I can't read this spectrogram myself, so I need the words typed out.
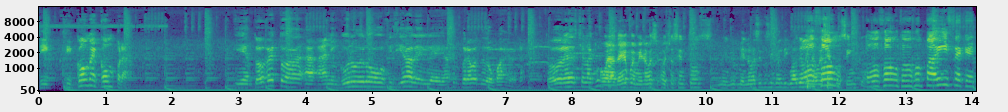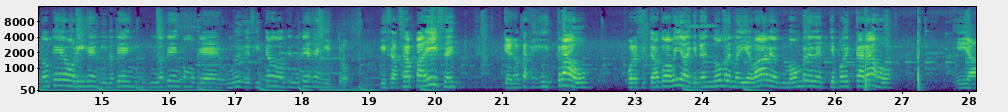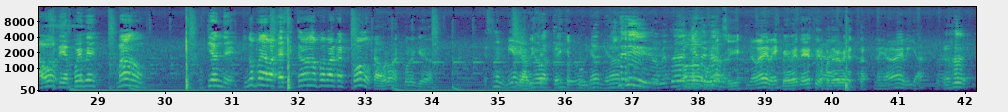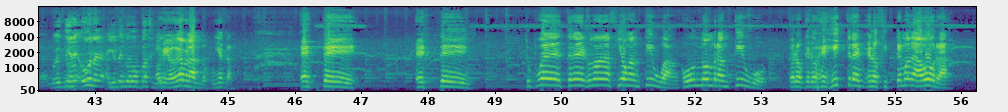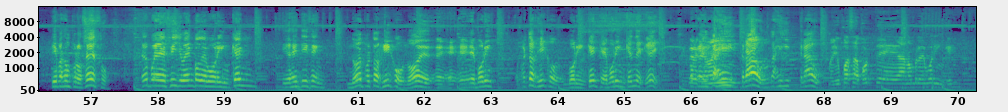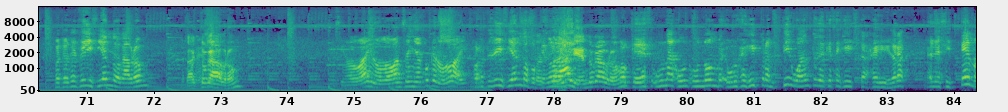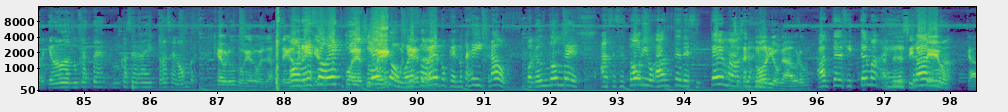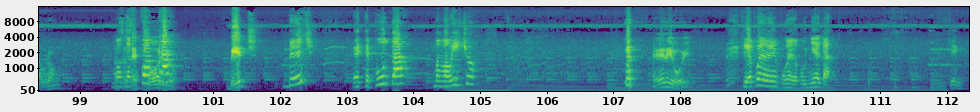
Si, si come, compra. Y en todo esto, a, a- a ninguno de los oficiales le hacen pruebas de dopaje, ¿verdad? Todos le echan la culpa. Acuérdate que fue en 1800, 1954 y Todos son, 1905. todos son, todos son países que no tienen origen y no tienen, no tienen como que un el sistema no tiene, no tiene registro. Quizás sean países que no están registrados por el sistema todavía y que tienen nombres medievales o nombres del tiempo del carajo. Y ahora, y después ven, mano, ¿entiendes? Tú no puedes, el sistema no puede abarcar todo. Cabrón, esto le queda. Eso no es mío, Ya ya. Mira, mira, Sí, lo No, aquí no, bebé. Bebete esto y después te bebes esta. Me bebí ya. Ajá, Porque tiene una y yo tengo dos vacías. Ok, voy hablando, puñeta. Este. Este. Tú puedes tener una nación antigua con un nombre antiguo, pero que lo registren en los sistemas de ahora. Tiene que pasar un proceso. Él puede decir, yo vengo de Borinquen, y la gente dice, no, es Puerto Rico, no, es, es, es- es Borin- es Puerto Rico, Borinquen, ¿qué es Borinquen de qué? pero Porque que no no está hay- registrado, no está registrado. No hay un pasaporte a nombre de Borinquen. Pues yo te estoy diciendo, cabrón. Exacto, cabrón. Si no lo hay, no lo va a enseñar porque no lo hay. Por eso te estoy diciendo, porque Te no lo hay. diciendo, cabrón. Porque es una, un, un nombre, un registro antiguo antes de que se registra, registrara en el sistema. Porque no, nunca, esté- nunca se registró ese nombre. Qué bruto, quiero, ¿verdad? Te Por eso es, Por eso es, diciendo, por eso es, porque no está registrado. Porque es un nombre ancestatorio antes del sistema. Ancestatorio, cabrón. Antes del sistema, Antes del sistema, cabrón. Ancestatorio. Bitch. Bitch, este puta, mamabicho. Anyway. Si después puedo, puedo, puñeta. ¿Quién?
